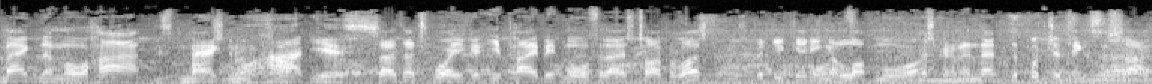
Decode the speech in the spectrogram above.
magnum or heart. This Magnum or heart, yes. So that's why you, get, you pay a bit more for those type of ice creams, but you're getting a lot more ice cream, and that the butcher thinks the same.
